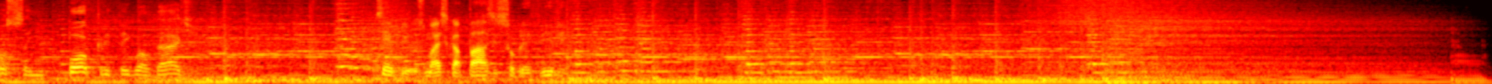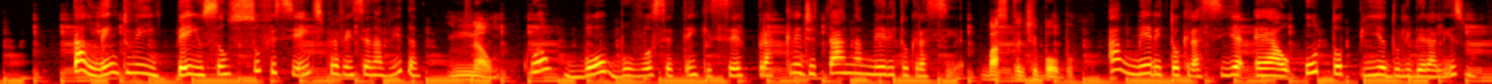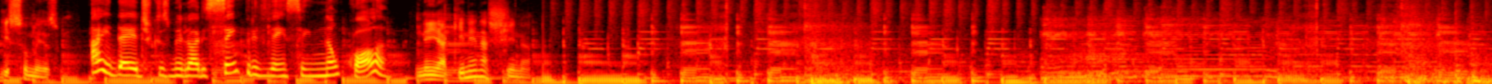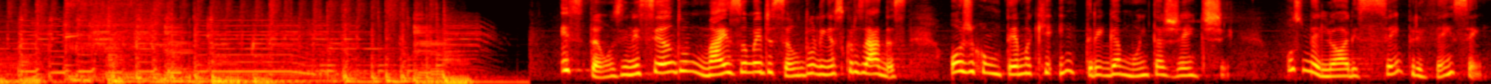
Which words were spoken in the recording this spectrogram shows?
falsa e hipócrita igualdade. Sempre os mais capazes sobrevivem. Talento e empenho são suficientes para vencer na vida? Não. Quão bobo você tem que ser para acreditar na meritocracia? Bastante bobo. A meritocracia é a utopia do liberalismo? Isso mesmo. A ideia de que os melhores sempre vencem não cola? Nem aqui nem na China. Estamos iniciando mais uma edição do Linhas Cruzadas. Hoje com um tema que intriga muita gente. Os melhores sempre vencem?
